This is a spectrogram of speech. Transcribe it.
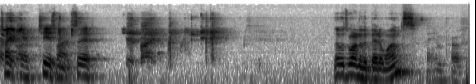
Take care. Cheers, mate. See ya. Cheers, bye. That was one of the better ones. Improv.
